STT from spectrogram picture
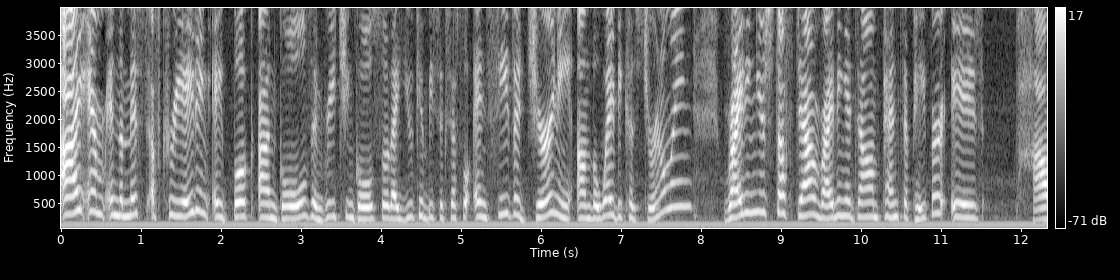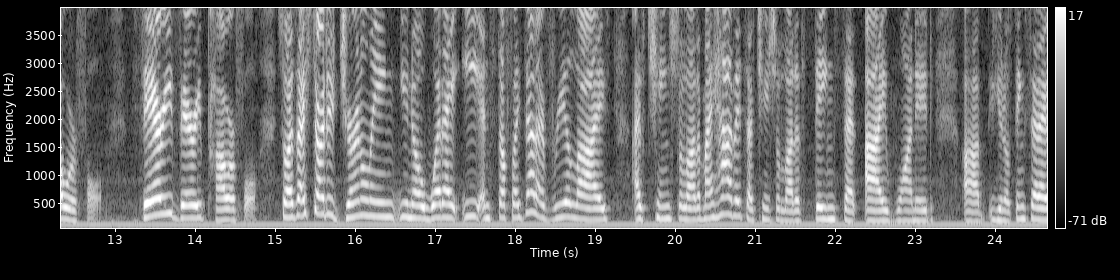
I am in the midst of creating a book on goals and reaching goals so that you can be successful and see the journey on the way because journaling, writing your stuff down, writing it down pen to paper is powerful very very powerful. So as i started journaling you know what i eat and stuff like that i've realized i've changed a lot of my habits. I've changed a lot of things that i wanted uh, you know things that i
